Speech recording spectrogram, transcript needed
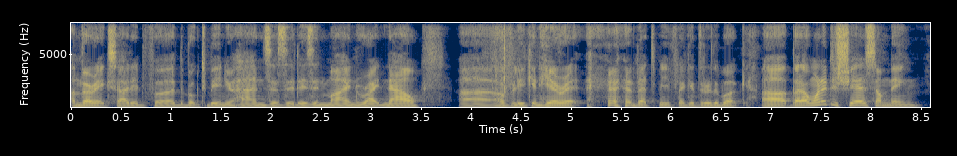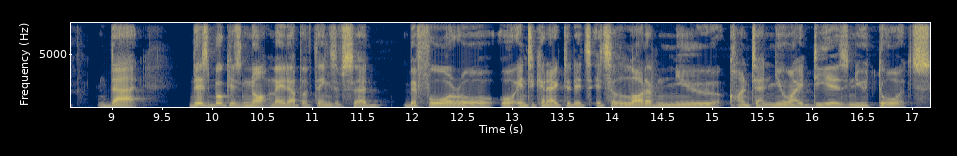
I'm very excited for the book to be in your hands as it is in mine right now. Uh, hopefully, you can hear it. That's me flicking through the book. Uh, but I wanted to share something that this book is not made up of things I've said before or or interconnected. It's it's a lot of new content, new ideas, new thoughts.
